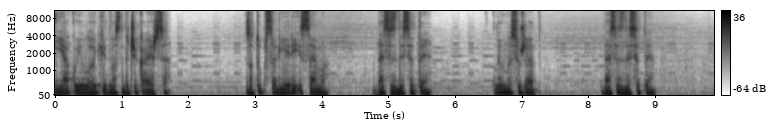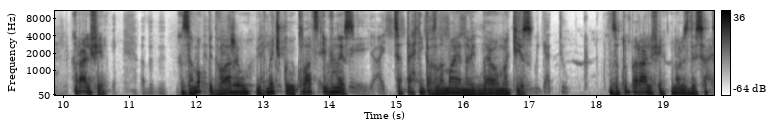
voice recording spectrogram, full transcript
Ніякої логіки від вас не дочекаєшся. Затуп Сальєрі і Сема 10 з 10. Вплив на сюжет 10 з 10. Ральфі. Замок підважив, відмичкою клац і вниз. Ця техніка взламає навіть Део Матіс. Затупи Ральфі 0 з 10.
